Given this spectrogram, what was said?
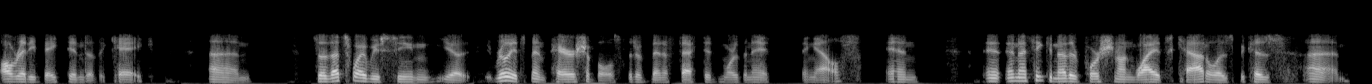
already baked into the cake. Um, so that's why we've seen, you know, really it's been perishables that have been affected more than anything else. And and, and I think another portion on why it's cattle is because um,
